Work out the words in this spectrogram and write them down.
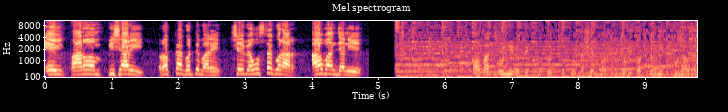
এই ফার্ম ফিশারি রক্ষা করতে পারে, সেই ব্যবস্থা করার আহ্বান জানিয়ে অবাধ ও নিরপেক্ষ তথ্য প্রকাশের বদ্ধপরিকর দৈনিক কুলাউড়া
